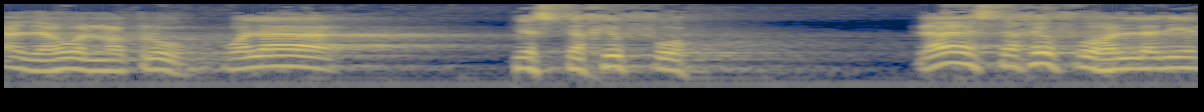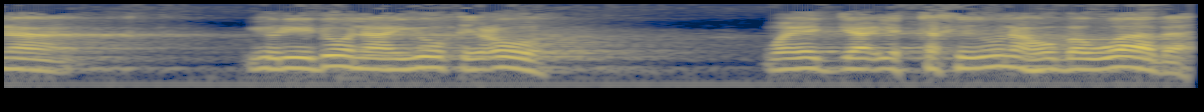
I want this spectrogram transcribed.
هذا هو المطلوب. ولا يستخفه لا يستخفه الذين يريدون أن يوقعوه ويتخذونه بوابة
